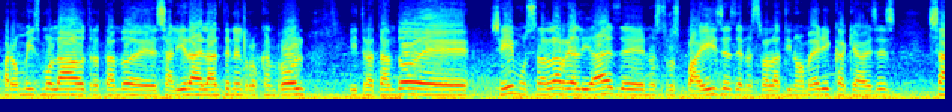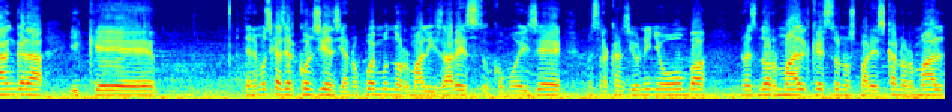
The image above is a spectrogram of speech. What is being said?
para un mismo lado, tratando de salir adelante en el rock and roll y tratando de sí, mostrar las realidades de nuestros países, de nuestra Latinoamérica que a veces sangra y que tenemos que hacer conciencia, no podemos normalizar esto. Como dice nuestra canción Niño Bomba, no es normal que esto nos parezca normal,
